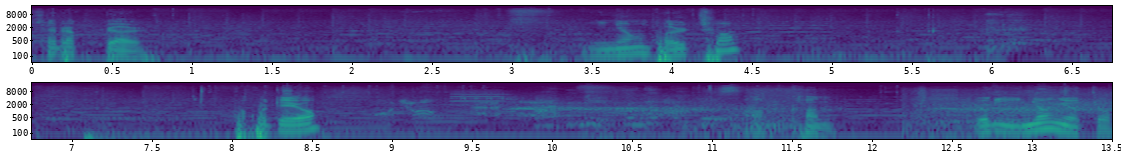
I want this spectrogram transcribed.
새벽별. 인형 벌처 바꿀게요 칸 여기 인형이었죠.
